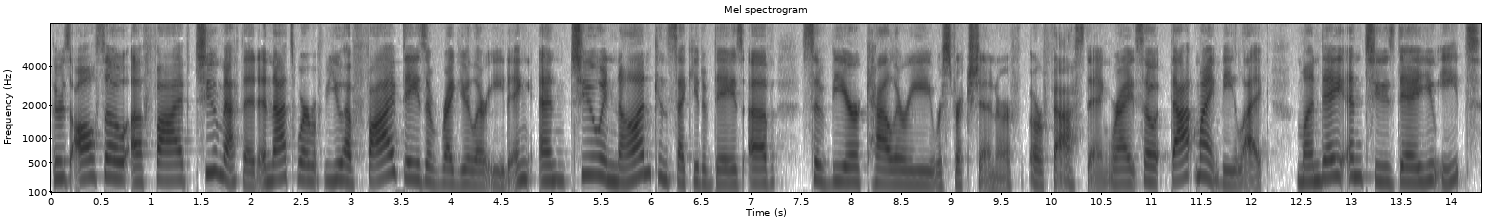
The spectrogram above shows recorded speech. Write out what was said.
There's also a 5-2 method and that's where you have five days of regular eating and two non-consecutive days of severe calorie restriction or, or fasting right? So that might be like monday and tuesday you eat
